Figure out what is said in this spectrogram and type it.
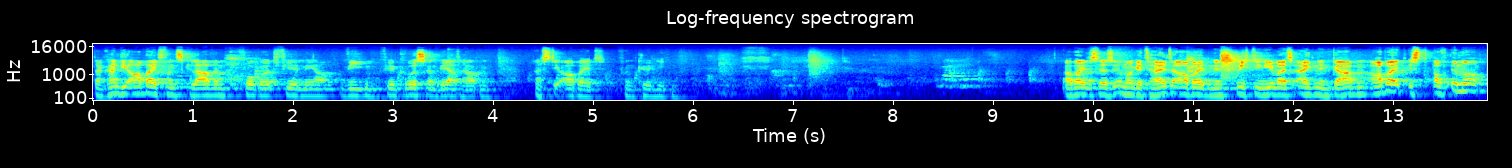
Dann kann die Arbeit von Sklaven vor Gott viel mehr wiegen, viel größeren Wert haben als die Arbeit von Königen. Arbeit ist also immer geteilte Arbeit und entspricht den jeweils eigenen Gaben. Arbeit ist auch immer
